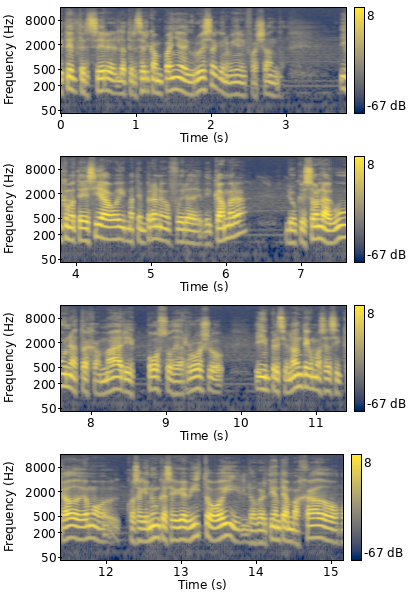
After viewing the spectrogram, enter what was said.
esta es el tercer, la tercera campaña de gruesa que nos viene fallando. Y como te decía hoy más temprano fuera de, cámara, lo que son lagunas, tajamares, pozos de arroyo, es impresionante cómo se ha secado, digamos, cosa que nunca se había visto. Hoy los vertientes han bajado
